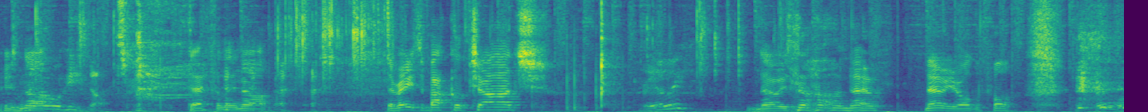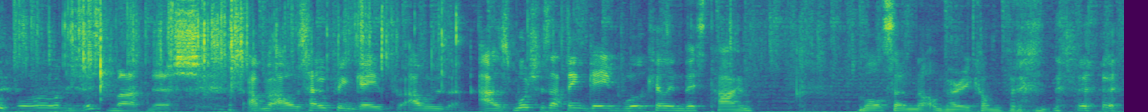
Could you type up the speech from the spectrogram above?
He's not. No, not. he's not. Definitely not. The Razorback will charge. really? No, he's not. No. No, you're all the full. Oh, what is this madness? I'm, I was hoping Gabe. I was as much as I think Gabe will kill him this time. I'm also not very confident.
